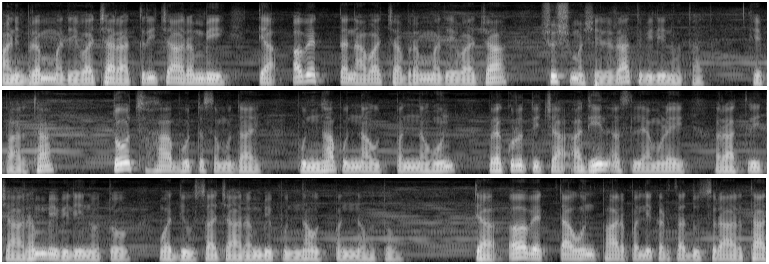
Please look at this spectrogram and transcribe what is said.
आणि ब्रह्मदेवाच्या रात्रीच्या आरंभी त्या अव्यक्त नावाच्या ब्रह्मदेवाच्या सूक्ष्म शरीरात विलीन होतात. हे पार्था तोच हा भूत समुदाय पुन्हा पुन्हा उत्पन्न होऊन प्रकृतीच्या अधीन असल्यामुळे रात्रीच्या आरंभी विलीन होतो व दिवसाच्या आरंभी पुन्हा उत्पन्न होतो. त्या अव्यक्ताहून फार पलीकडचा दुसरा अर्थात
